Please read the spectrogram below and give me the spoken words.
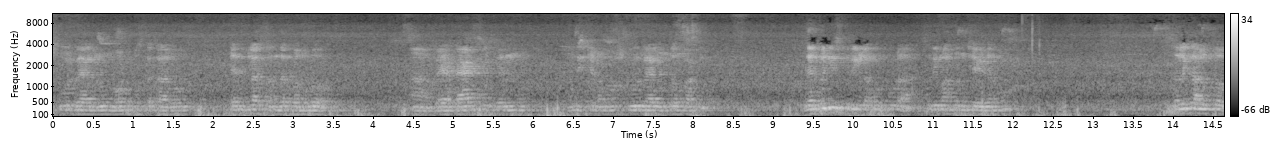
స్కూల్ బ్యాగులు నోట్ పుస్తకాలు టెన్త్ క్లాస్ సందర్భంలో బ్యాగ్స్ పెన్ అందించడము స్కూల్ బ్యాగులతో పాటు గర్భిణీ స్త్రీలకు కూడా శ్రీమంతం చేయడము. చలికాలంలో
